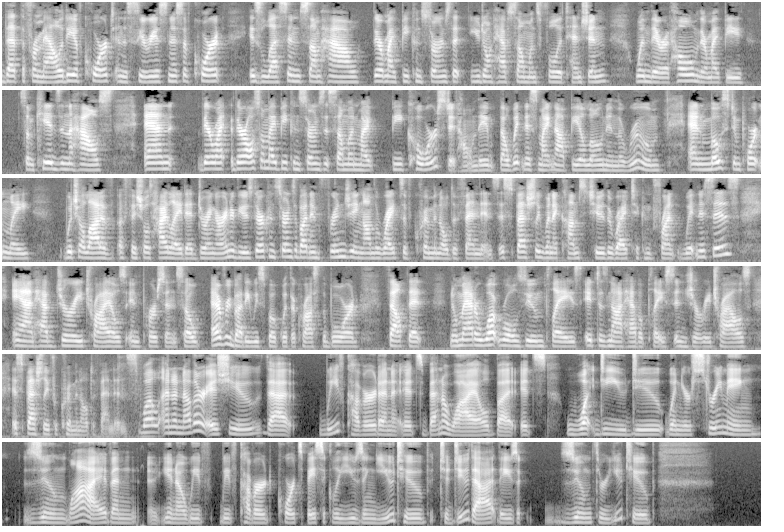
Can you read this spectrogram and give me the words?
that the formality of court and the seriousness of court is lessened somehow. There might be concerns that you don't have someone's full attention when they're at home. There might be some kids in the house, and there there also might be concerns that someone might be coerced at home. They, the witness might not be alone in the room, and most importantly, which a lot of officials highlighted during our interviews, there are concerns about infringing on the rights of criminal defendants, especially when it comes to the right to confront witnesses and have jury trials in person. So, everybody we spoke with across the board felt that no matter what role Zoom plays, it does not have a place in jury trials, especially for criminal defendants. Well, and another issue that we've covered and it's been a while, but it's what do you do when you're streaming Zoom live and uh, you know, we've we've covered courts basically using YouTube to do that. They use a Zoom through YouTube.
